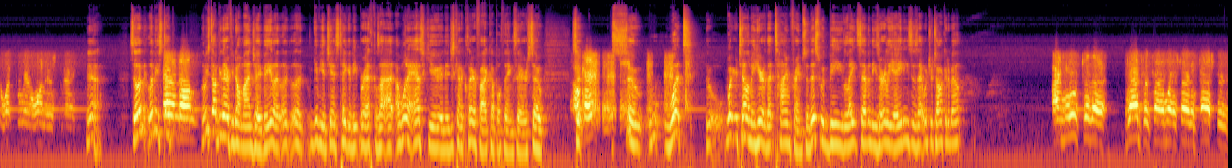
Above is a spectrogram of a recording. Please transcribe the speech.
to what Premier One is today. Yeah. So let me let me stop. And um, Let me stop you there if you don't mind, JB. Let, let, let- give you a chance to take a deep breath because I, I, I want to ask you and just kind of clarify a couple things there. So, so, okay, so what what you're telling me here that time frame? So this would be late '70s, early '80s. Is that what you're talking about? I moved to the Bradford farm where I started pasture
